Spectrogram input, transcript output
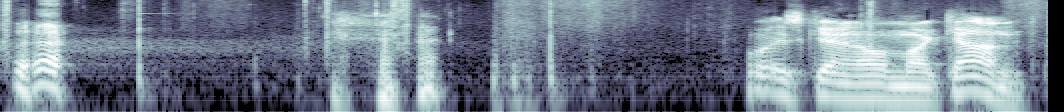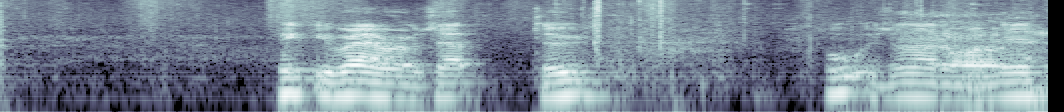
too. What is going on with my gun? Pick your arrows up, dude. Oh, there's another one there.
